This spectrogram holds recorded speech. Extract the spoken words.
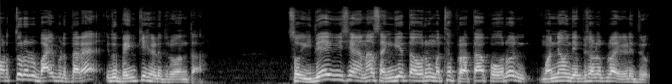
ವರ್ತೂರವರು ಬಾಯಿ ಬಿಡ್ತಾರೆ, ಇದು ಬೆಂಕಿ ಹೇಳಿದ್ರು ಅಂತ. ಸೊ ಇದೇ ವಿಷಯನ ಸಂಗೀತ ಅವರು ಮತ್ತು ಪ್ರತಾಪ್ ಅವರು ಮೊನ್ನೆ ಒಂದು ಎಪಿಸೋಡ್ ಕೂಡ ಹೇಳಿದರು.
